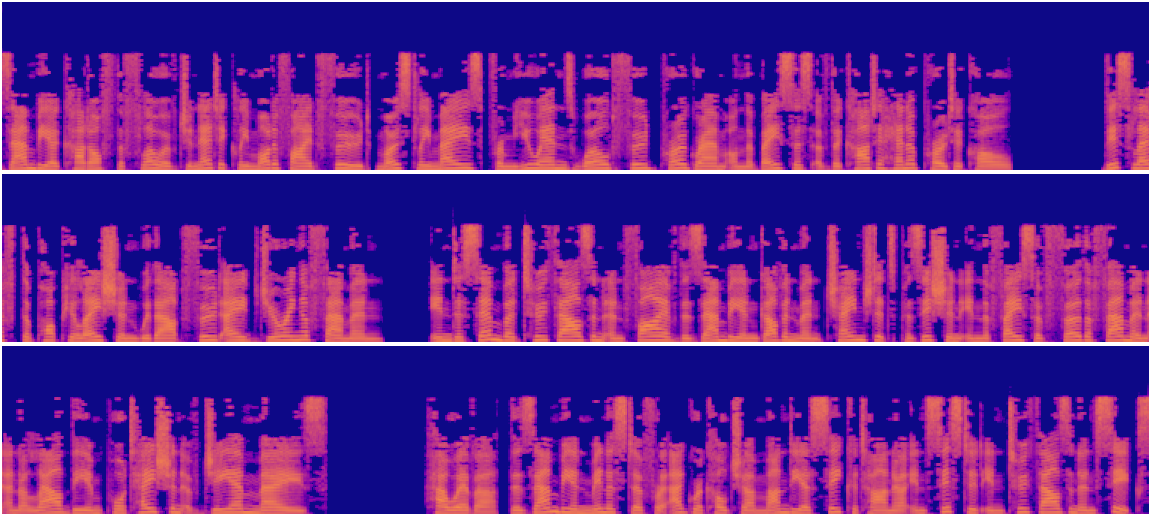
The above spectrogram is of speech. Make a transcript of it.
Zambia cut off the flow of genetically modified food, mostly maize, from UN's World Food Programme on the basis of the Cartagena Protocol. This left the population without food aid during a famine. In December 2005 the Zambian government changed its position in the face of further famine and allowed the importation of GM maize. However, the Zambian Minister for Agriculture Mundia Sikatana insisted in 2006,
